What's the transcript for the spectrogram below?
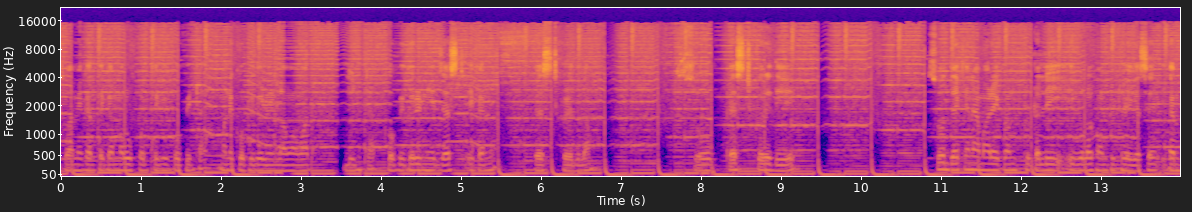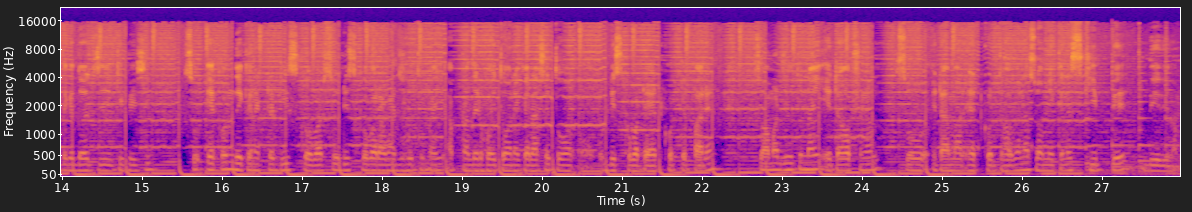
সো আমি এখান থেকে আমার উপর থেকে কপিটা মানে কপি করে নিলাম আমার লিঙ্কটা কপি করে নিয়ে জাস্ট এখানে পেস্ট করে দিলাম। সো পেস্ট করে দিয়ে সো দেখেন আমার এখন টোটালি এগুলো কমপ্লিট হয়ে গেছে, এখান থেকে দশ জিটি পেয়েছি। সো এখন দেখেন একটা ডিসকভার সো ডিসকভার আমার যেহেতু নাই আপনাদের হয়তো অনেকের আছে, তো ডিসকভারটা অ্যাড করতে পারেন। সো আমার যেহেতু নাই, এটা অপশনাল সো এটা আমার অ্যাড করতে হবে না সো আমি এখানে স্কিপে দিয়ে দিলাম।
